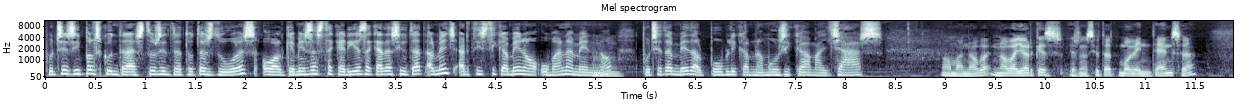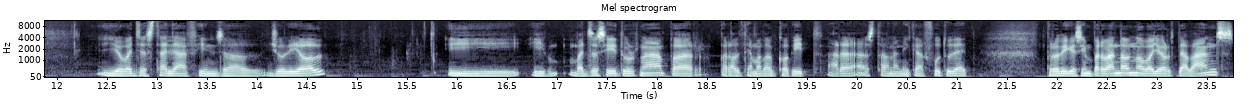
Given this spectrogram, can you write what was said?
potser sí pels contrastos entre totes dues o el que més destacaries de cada ciutat, almenys artísticament o humanament, no? Potser també del públic, amb la música, amb el jazz... Home, Nova, Nova York és, és una ciutat molt intensa. Jo vaig estar allà fins al juliol i, i vaig decidir tornar per, per al tema del Covid. Ara està una mica fotudet. Però, diguéssim, per banda del Nova York d'abans,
